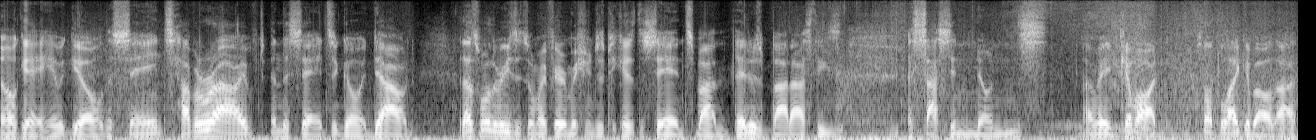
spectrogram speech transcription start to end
Okay, here we go. The Saints have arrived and the Saints are going down. That's one of the reasons it's one of my favourite missions, just because the Saints, man, they're just badass. These assassin nuns. I mean, come on. What's not to like about that?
